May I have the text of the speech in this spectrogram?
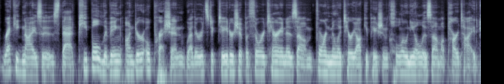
recognizes that people living under oppression, whether it's dictatorship, authoritarianism, foreign military occupation, colonialism, apartheid,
